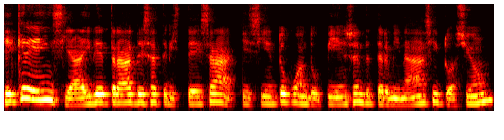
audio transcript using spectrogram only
¿Qué creencia hay detrás de esa tristeza que siento cuando pienso en determinada situación?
